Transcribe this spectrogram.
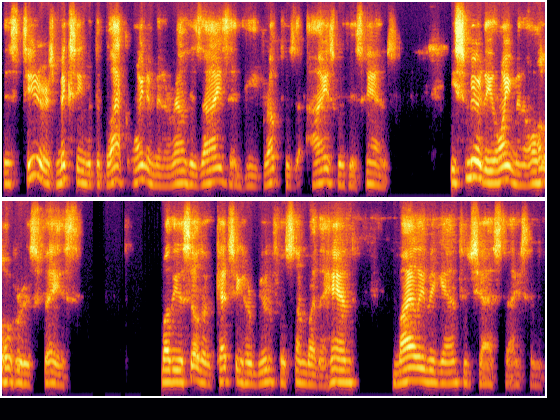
His tears mixing with the black ointment around his eyes, and he rubbed his eyes with his hands. He smeared the ointment all over his face. Mother Yasoda, catching her beautiful son by the hand, mildly began to chastise him.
